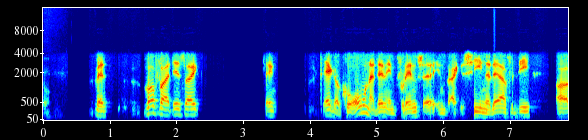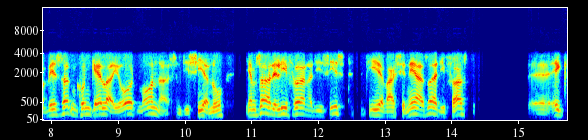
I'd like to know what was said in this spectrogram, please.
Jo. Men hvorfor er det så ikke... Den dækker corona, den influenza, en vaccine der, fordi... Og hvis så den kun gælder i otte måneder, som de siger nu, jamen så er det lige før, når de sidst de er vaccineret, så er de først øh, ikke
